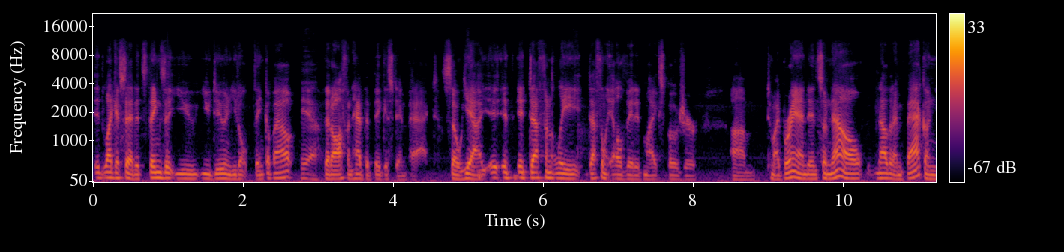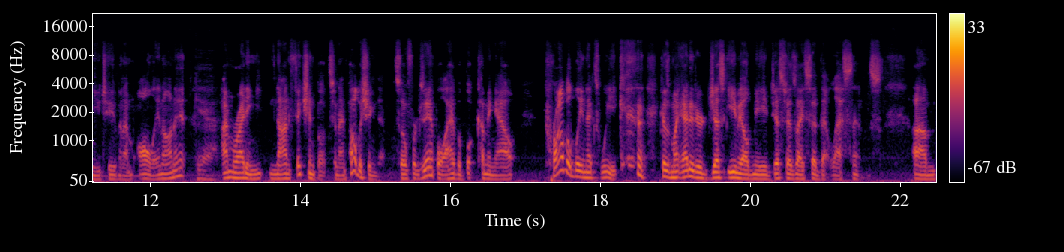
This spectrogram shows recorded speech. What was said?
it, like i said it's things that you you do and you don't think about Yeah. that often have the biggest impact so yeah it, it- it definitely definitely elevated my exposure um, to my brand and so now now that i'm back on youtube and i'm all in on it Yeah. I'm writing nonfiction books and I'm publishing them. So, for example, I have a book coming out probably next week because my editor just emailed me just as I said that last sentence. Um,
